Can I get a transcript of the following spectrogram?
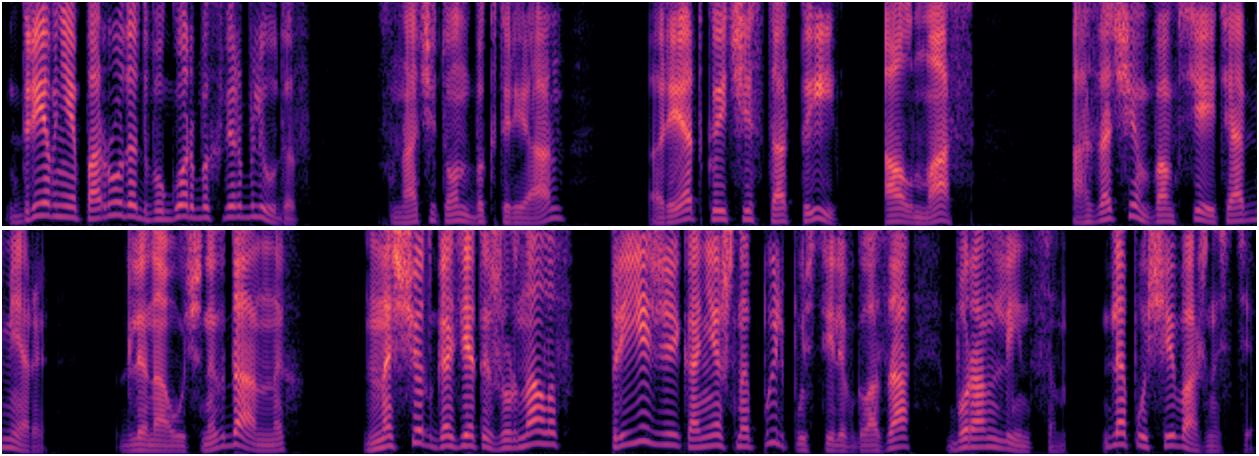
древняя порода двугорбых верблюдов. Значит, он бактериан? Редкой чистоты, алмаз. А зачем вам все эти обмеры? Для научных данных. Насчет газет и журналов приезжие, конечно, пыль пустили в глаза буранлинцам для пущей важности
